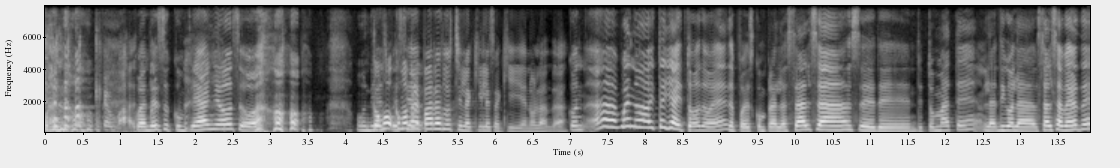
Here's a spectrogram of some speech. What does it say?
cuando, Qué mal. cuando es su cumpleaños o un día ¿Cómo, ¿Cómo preparas los chilaquiles aquí en Holanda? Con, ah, bueno, ahorita ya hay todo, ¿eh? Le puedes comprar las salsas eh, de, de tomate, la, digo, la salsa verde.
